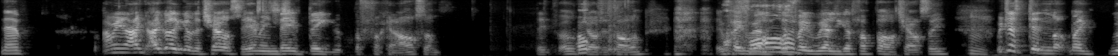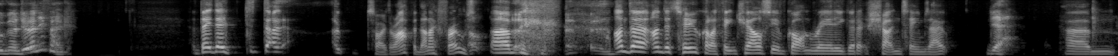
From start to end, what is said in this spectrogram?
no. I mean, I, I got to give it to Chelsea. I mean, they they were fucking awesome. They, oh, Oh. George has fallen. they I've play really, fallen. they play really good football, Chelsea. Hmm. We just didn't look like we were going to do anything. They they. Sorry, the happened. Then I froze. Oh. Um. under under Tuchel, I think Chelsea have gotten really good at shutting teams out. Yeah. Um.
